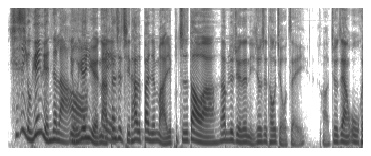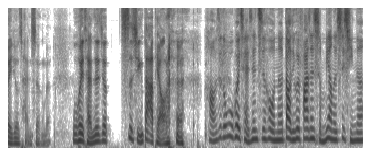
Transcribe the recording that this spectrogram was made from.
其实有渊源的啦，有渊源呐、啊。但是其他的半人马也不知道啊，他们就觉得你就是偷酒贼啊，就这样误会就产生了，误会产生就事情大条了。好，这个误会产生之后呢，到底会发生什么样的事情呢？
